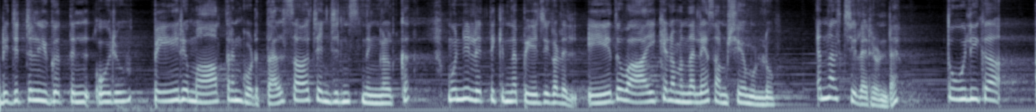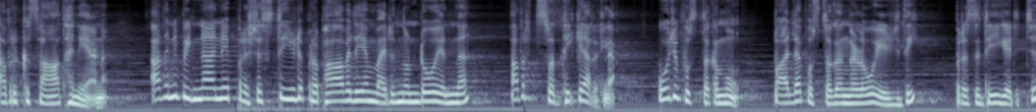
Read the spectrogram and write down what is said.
ഡിജിറ്റൽ യുഗത്തിൽ ഒരു പേര് മാത്രം കൊടുത്താൽ സെർച്ച് എഞ്ചിൻസ് നിങ്ങൾക്ക് മുന്നിലെത്തിക്കുന്ന പേജുകളിൽ ഏത് വായിക്കണമെന്നല്ലേ സംശയമുള്ളൂ. എന്നാൽ ചിലരുണ്ട് തൂലിക അവർക്ക് സാധനയാണ്. അതിന് പിന്നാലെ പ്രശസ്തിയുടെ പ്രഭാവലയം വരുന്നുണ്ടോ എന്ന് അവർ ശ്രദ്ധിക്കാറില്ല. ഒരു പുസ്തകമോ പല പുസ്തകങ്ങളോ എഴുതി പ്രസിദ്ധീകരിച്ച്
